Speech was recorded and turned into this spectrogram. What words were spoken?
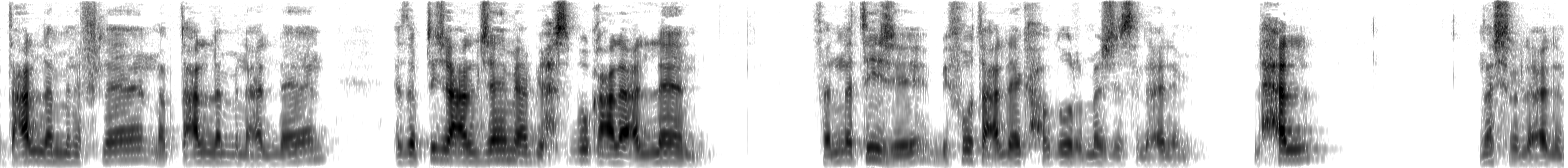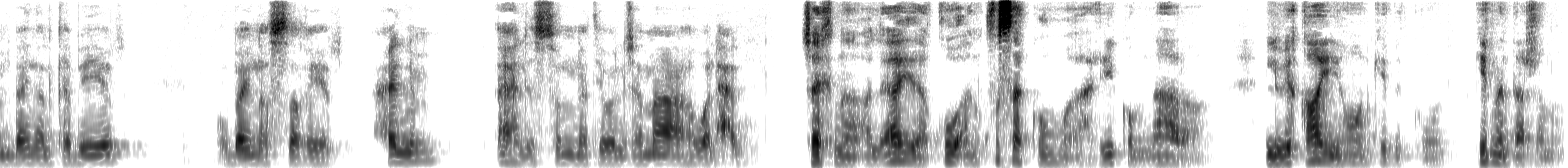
بتعلم من فلان ما بتعلم من علان. إذا بتيجي على الجامع بيحسبوك على علان فالنتيجة بفوت عليك حضور مجلس العلم. الحل نشر العلم بين الكبير وبين الصغير. علم أهل السنة والجماعة هو الحل. شيخنا الآية قوا أنفسكم وأهليكم نارا. الوقاية هون كيف بتكون؟ كيف بنترجمها؟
